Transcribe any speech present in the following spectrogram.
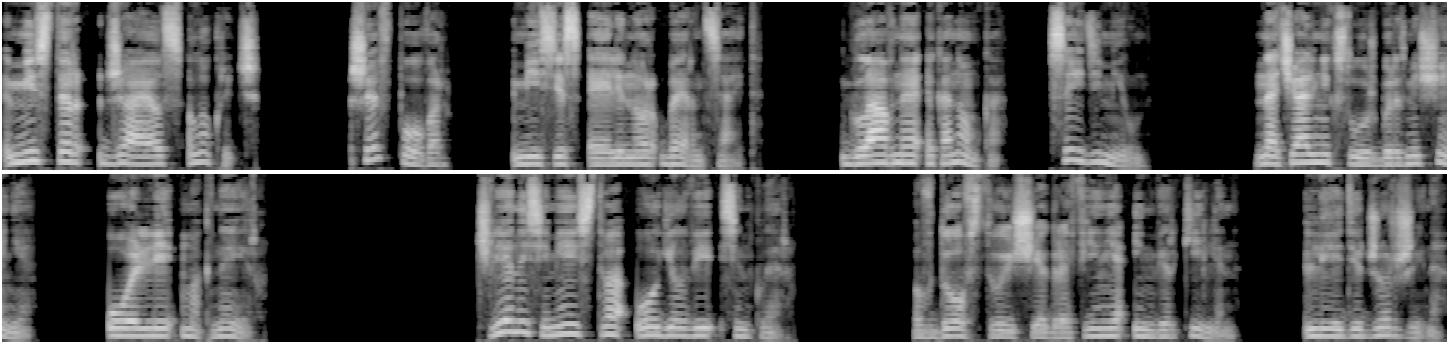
мистер Джайлс Локридж шеф-повар, миссис Элинор Бернсайд, главная экономка, Сейди Милн, начальник службы размещения, Олли Макнейр, члены семейства Огилви Синклер, вдовствующая графиня Инверкиллен, леди Джорджина,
